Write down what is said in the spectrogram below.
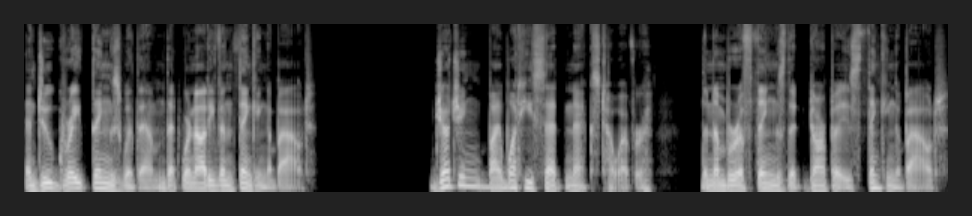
and do great things with them that we're not even thinking about. Judging by what he said next, however, the number of things that DARPA is thinking about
